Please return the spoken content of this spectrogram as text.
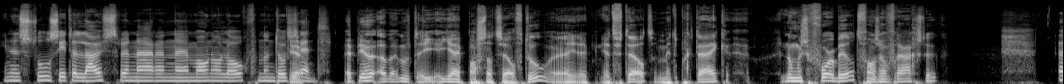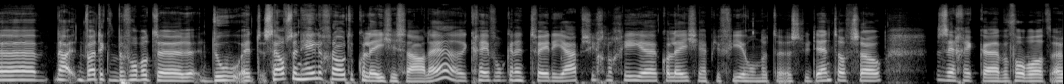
in een stoel zitten luisteren naar een eh, monoloog van een docent. Heb je, eh, jij past dat zelf toe. Je hebt net verteld met de praktijk. Noem eens een voorbeeld van zo'n vraagstuk. Nou, wat ik bijvoorbeeld doe, het, zelfs in hele grote collegezalen. Hè. Ik geef ook in het tweede jaar psychologie college, heb je 400 eh, studenten of zo. Zeg ik eh, bijvoorbeeld eh,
